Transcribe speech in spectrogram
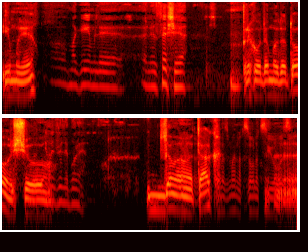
І ми приходимо до того, що да, так е,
